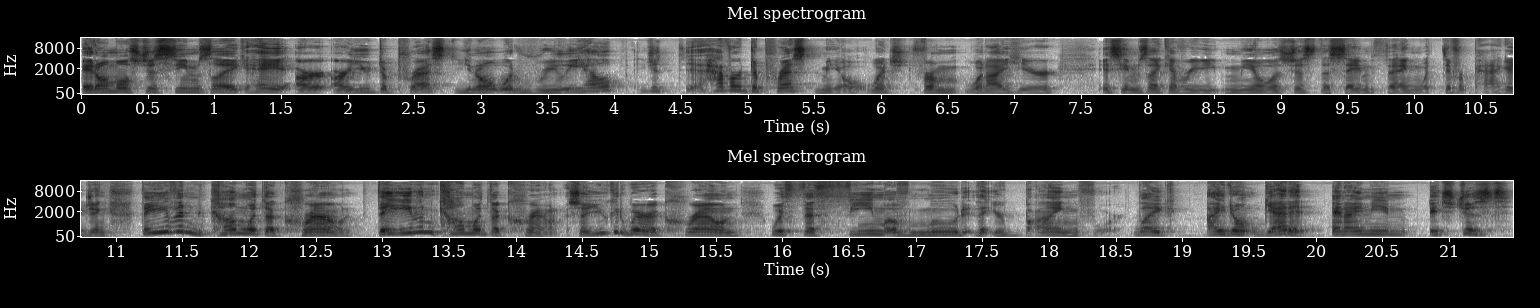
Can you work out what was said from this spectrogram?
It almost just seems like, hey, are are you depressed? You know what would really help? Just have our depressed meal, which from what I hear, it seems like every meal is just the same thing with different packaging. They even come with a crown. They even come with a crown. So you could wear a crown with the theme of mood that you're buying for. Like, I don't get it. And I mean, it's just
